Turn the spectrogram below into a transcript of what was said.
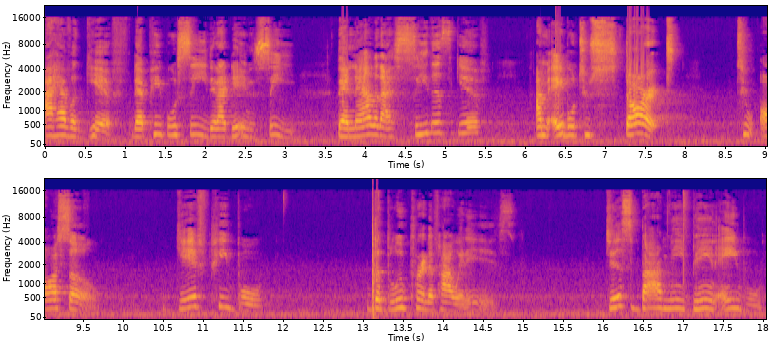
I have a gift that people see that I didn't see. That now that I see this gift, I'm able to start to also give people the blueprint of how it is. Just by me being able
